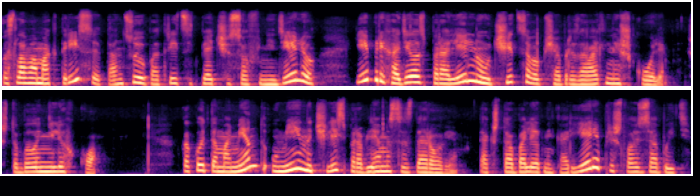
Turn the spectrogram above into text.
По словам актрисы, танцуя по 35 часов в неделю, ей приходилось параллельно учиться в общеобразовательной школе, что было нелегко. Какой-то момент у Мии начались проблемы со здоровьем, так что о балетной карьере пришлось забыть.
